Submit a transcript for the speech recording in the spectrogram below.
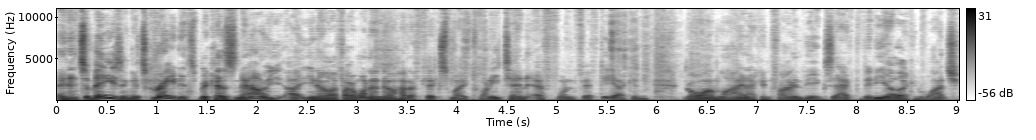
And it's amazing. It's great. It's because now, you know, if I want to know how to fix my 2010 F 150, I can go online. I can find the exact video. I can watch,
